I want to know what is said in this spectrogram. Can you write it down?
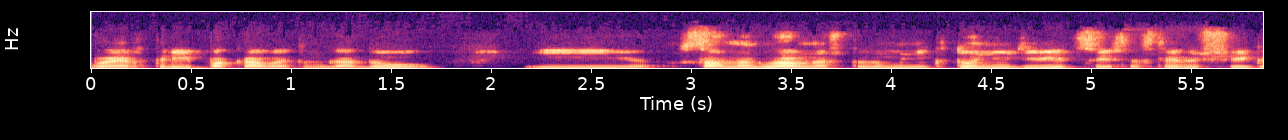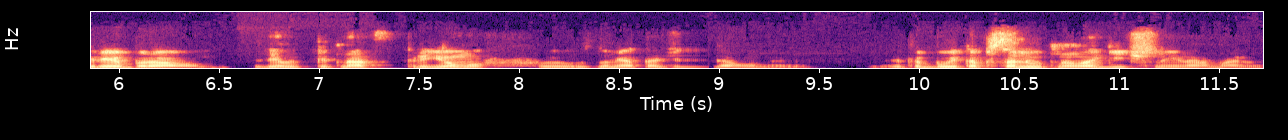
VR3 пока в этом году. И самое главное, что думаю, никто не удивится, если в следующей игре Браун сделает 15 приемов с двумя тачдаунами. Это будет абсолютно логично и нормально.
